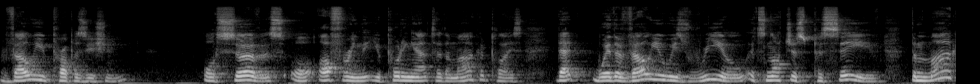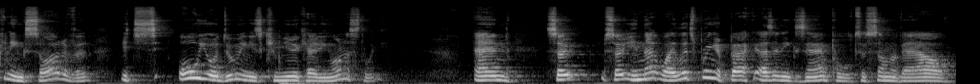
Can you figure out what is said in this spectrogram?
value proposition or service or offering that you're putting out to the marketplace, that where the value is real, it's not just perceived. The marketing side of it, it's all you're doing is communicating honestly. And so so in that way, let's bring it back as an example to some of our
